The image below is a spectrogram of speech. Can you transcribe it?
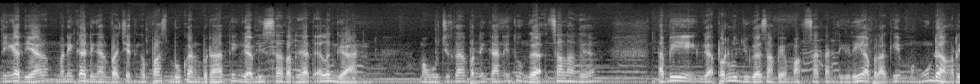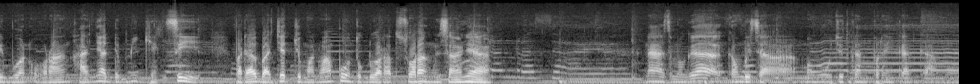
Ingat ya, menikah dengan budget ngepas bukan berarti nggak bisa terlihat elegan. Mewujudkan pernikahan itu nggak salah ya. Tapi nggak perlu juga sampai memaksakan diri, apalagi mengundang ribuan orang hanya demi gengsi. Padahal budget cuma mampu untuk 200 orang misalnya. Nah, semoga kamu bisa mewujudkan pernikahan kamu.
